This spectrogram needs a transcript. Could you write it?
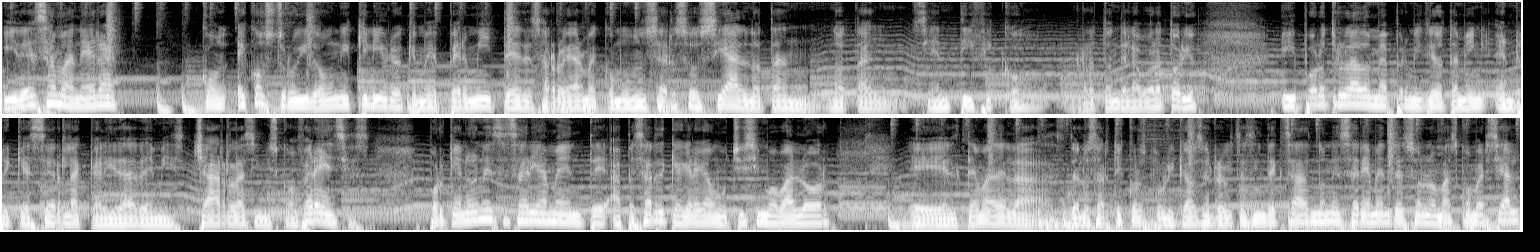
Y de esa manera he construido un equilibrio que me permite desarrollarme como un ser social, no tan, no tan científico, ratón de laboratorio, y por otro lado me ha permitido también enriquecer la calidad de mis charlas y mis conferencias, porque no necesariamente, a pesar de que agrega muchísimo valor eh, el tema de, las, de los artículos publicados en revistas indexadas, no necesariamente son lo más comercial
